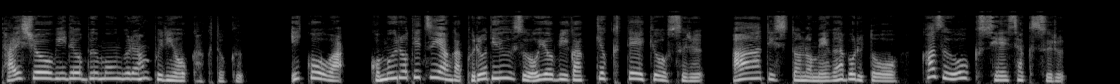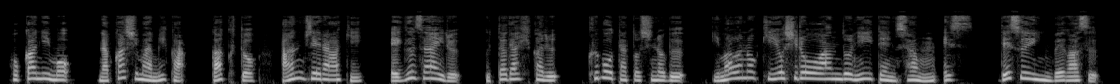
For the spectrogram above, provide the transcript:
大賞ビデオ部門グランプリを獲得。以降は、小室哲也がプロデュース及び楽曲提供するアーティストのメガボルトを数多く制作する。他にも、中島美嘉、GACKT、アンジェラ・アキ、 EXILE、宇多田ヒカル、久保田利伸、忌野清志郎 & 2・3'S、Death in Vegas、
